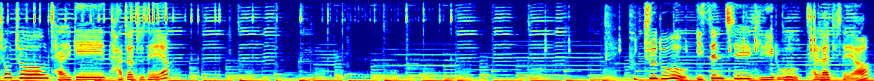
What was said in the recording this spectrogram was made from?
총총 잘게 다져주세요. 부추도 2cm 길이로 잘라주세요.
